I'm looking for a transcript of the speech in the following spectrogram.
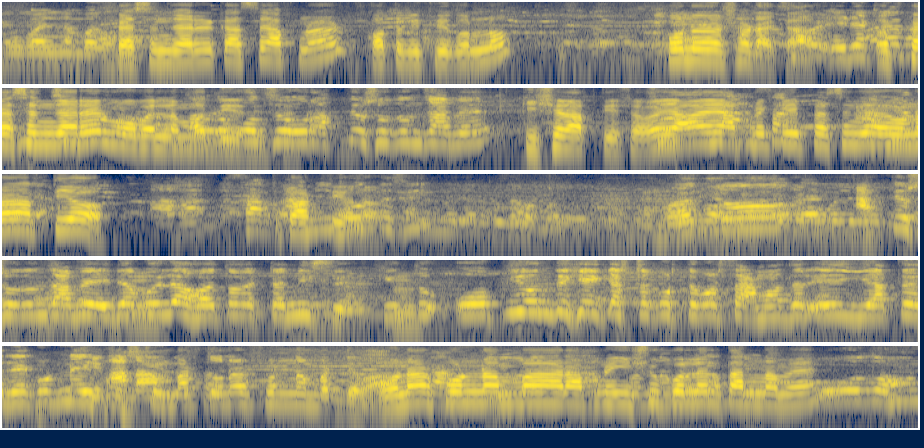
মোবাইল নাম্বার প্যাসেঞ্জারের কাছে আপনার কত বিক্রি করল? পনেরোশো টাকা। এটা ওই প্যাসেঞ্জারের মোবাইল নাম্বার দিয়ে ওর আত্মীয় স্বজন যাবে। কিসের আত্মীয় সব এই আয় আপনি কি প্যাসেঞ্জার ওনার আত্মীয়? আহা, স্যার, আমি আত্মীয় না। হয়তো আত্মীয় স্বজন যাবে এটা বইলে হয়তো একটা নিছে কিন্তু ও পিয়ন দেখে এই কাজটা করতে পারছে আমাদের এই ইয়াতে রেকর্ড নেই নাম্বার তো ওনার ফোন নাম্বার দেওয়া। ওনার ফোন নাম্বার আপনি ইস্যু করলেন তার নামে। ও যখন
